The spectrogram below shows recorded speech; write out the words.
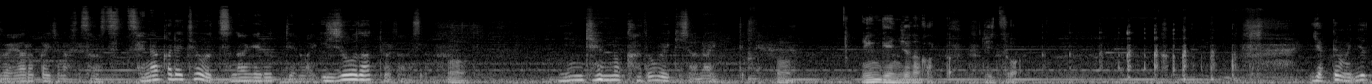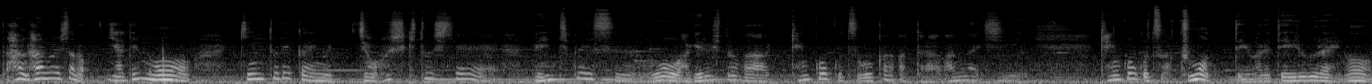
骨が柔らかいじゃなくてそのせ背中で手をつなげるっていうのは異常だって言われたんですよ。人間の可動域じゃないって。うん。うん人間じゃなかった実は。いやでも反論したの。いやでも筋トレ界の常識としてベンチプレスを上げる人が肩甲骨動かなかったら上がんないし肩甲骨は雲って言われているぐらいの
